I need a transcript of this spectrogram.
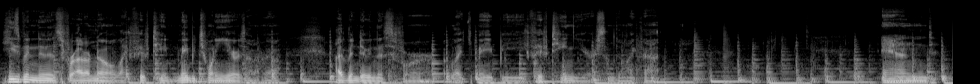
he's been doing this for, I don't know, like 15, maybe 20 years, I don't know. I've been doing this for like maybe 15 years, something like that. And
